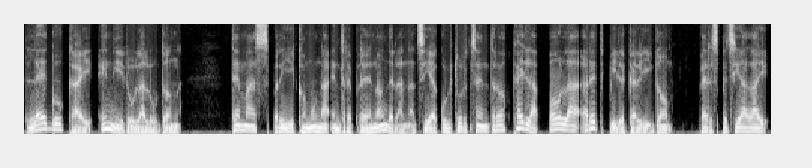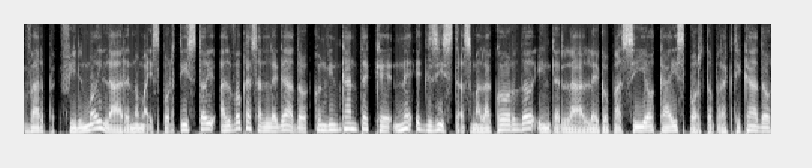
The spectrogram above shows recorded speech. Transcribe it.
legu cae eniru la ludon temas pri comuna entrepreno de la Nazia Kulturcentro kai la Pola Retpilka Ligo. Per specialai varp filmoi la renomai sportistoi alvocas al legado, convincante che ne existas malaccordo inter la lego passio cae sporto practicado,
